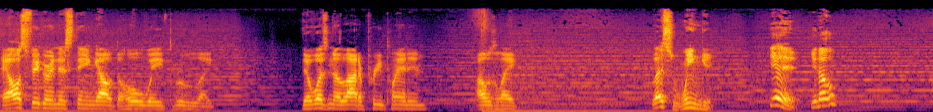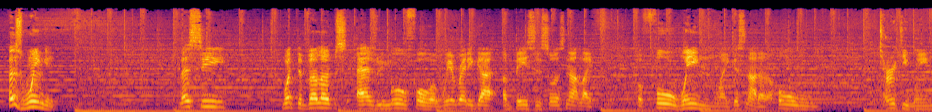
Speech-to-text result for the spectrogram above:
Hey, I was figuring this thing out the whole way through. Like, there wasn't a lot of pre planning. I was like, let's wing it. Yeah, you know? Let's wing it. Let's see what develops as we move forward. We already got a basis, so it's not like a full wing. Like, it's not a whole turkey wing,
